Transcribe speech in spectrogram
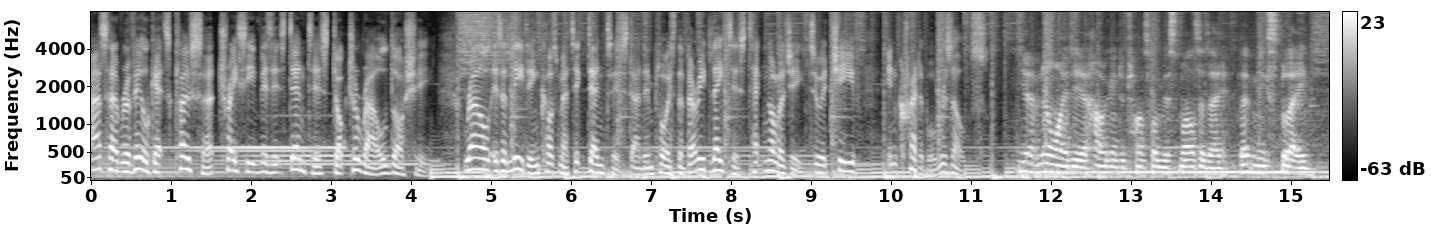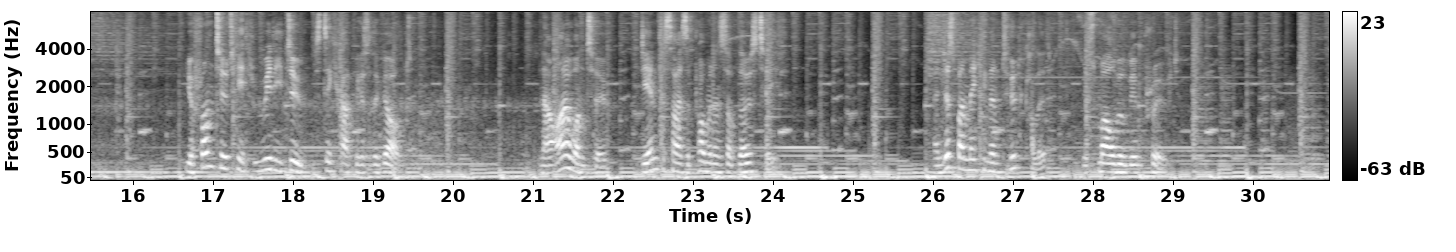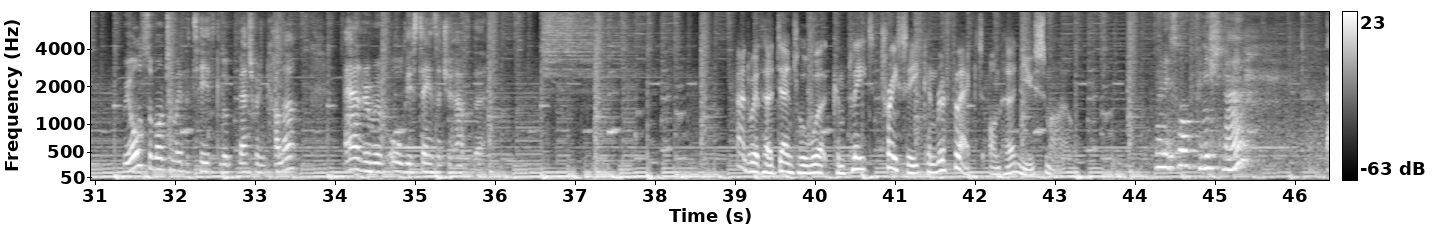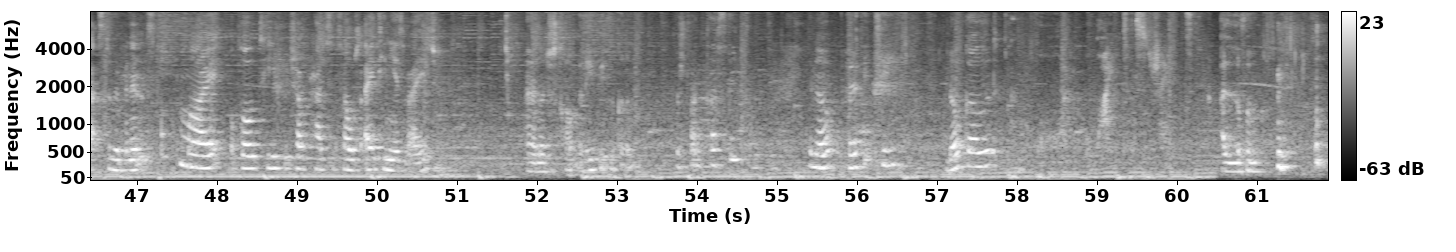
As her reveal gets closer, Tracey visits dentist Dr. Rahul Doshi. Rahul is a leading cosmetic dentist and employs the very latest technology to achieve incredible results. You have no idea how we're going to transform your smile today. Let me explain. Your front two teeth really do stick out because of the gold. Now I want to de-emphasize the prominence of those teeth. And just by making them tooth coloured, your smile will be improved. We also want to make the teeth look better in colour and remove all these stains that you have there. And with her dental work complete, Tracey can reflect on her new smile. Well, it's all finished now. That's the remnants of my gold teeth, which I've had since I was 18 years of age. And I just can't believe it. Look at them. It's fantastic. You know, perfect teeth, no gold, I love him.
